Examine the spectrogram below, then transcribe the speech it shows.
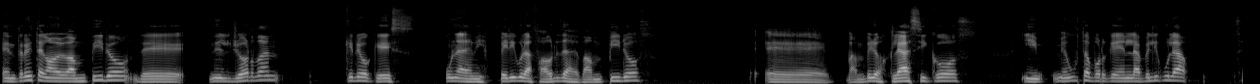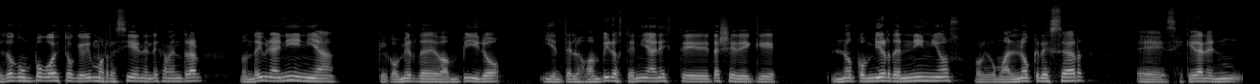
Entrevista con el vampiro de Neil Jordan. Creo que es una de mis películas favoritas de vampiros. Eh, vampiros clásicos. Y me gusta porque en la película se toca un poco esto que vimos recién en Déjame entrar, donde hay una niña que convierte de vampiro. Y entre los vampiros tenían este detalle de que no convierten niños, porque como al no crecer, eh, se quedan en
